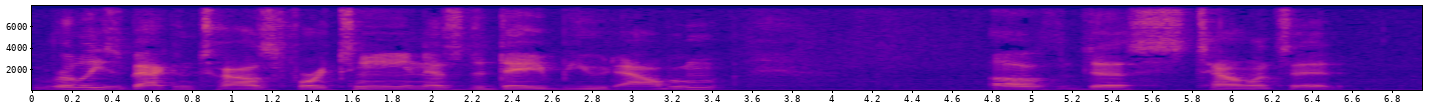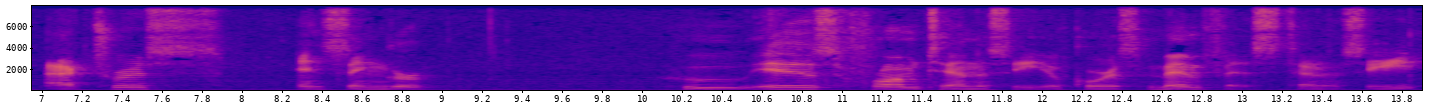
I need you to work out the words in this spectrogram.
released back in 2014 as the debut album of this talented actress and singer who is from Tennessee, of course, Memphis, Tennessee.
